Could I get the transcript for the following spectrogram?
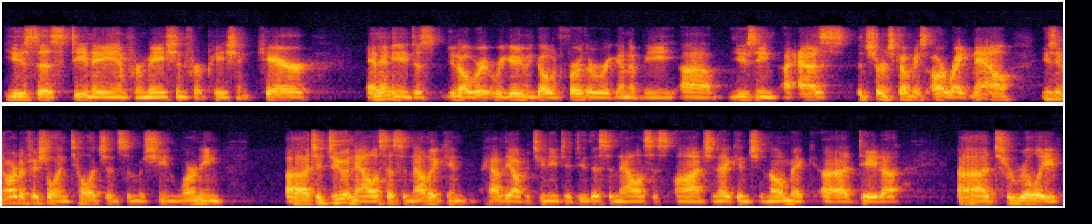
use this DNA information for patient care. And then you just you know we're, we're even going further. We're going to be uh, using uh, as insurance companies are right now using artificial intelligence and machine learning uh, to do analysis. And now they can have the opportunity to do this analysis on genetic and genomic uh, data uh, to really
